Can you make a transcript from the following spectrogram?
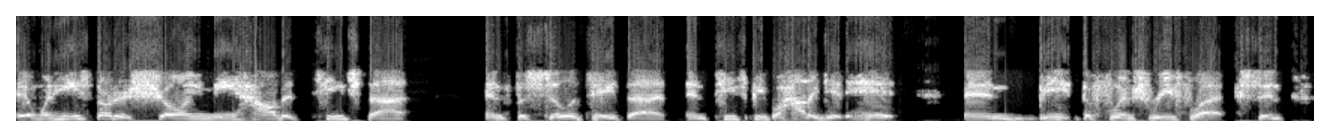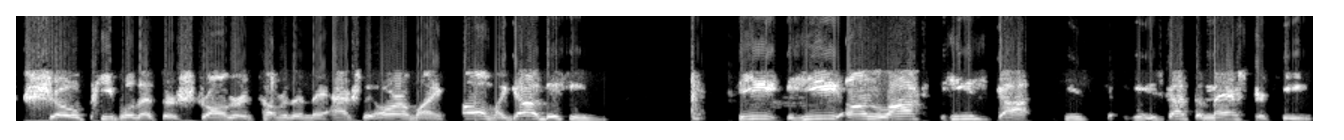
And when he started showing me how to teach that and facilitate that and teach people how to get hit and beat the flinch reflex and show people that they're stronger and tougher than they actually are. I'm like, oh my god, this is he he unlocked. He's got he's he's got the master key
